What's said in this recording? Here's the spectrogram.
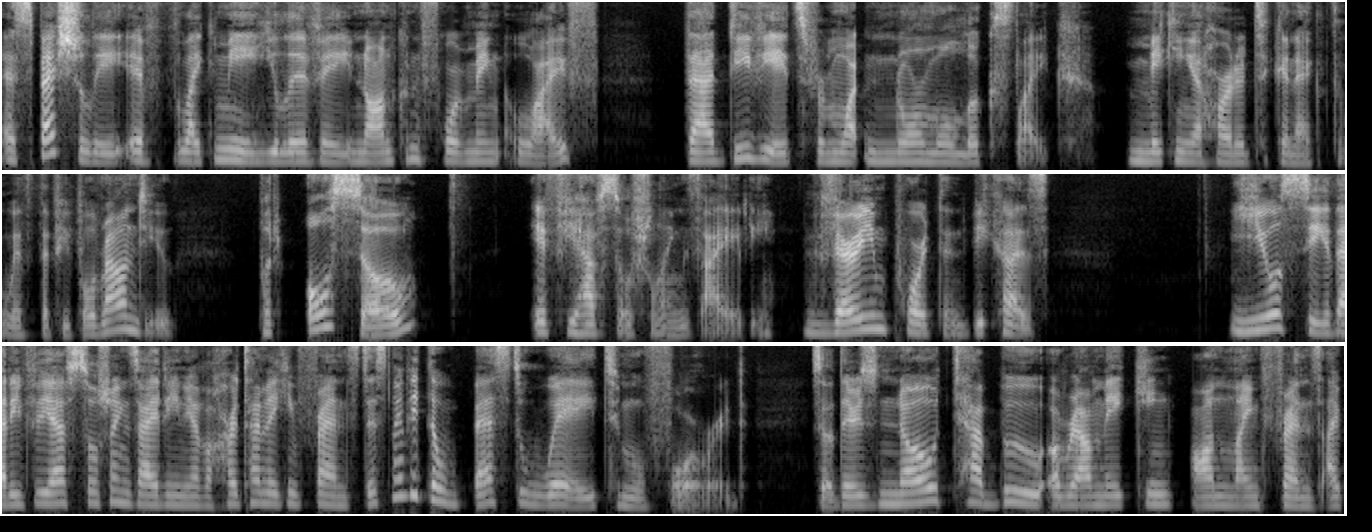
especially if, like me, you live a non conforming life that deviates from what normal looks like, making it harder to connect with the people around you. But also, if you have social anxiety, very important because you'll see that if you have social anxiety and you have a hard time making friends, this might be the best way to move forward. So there's no taboo around making online friends, I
